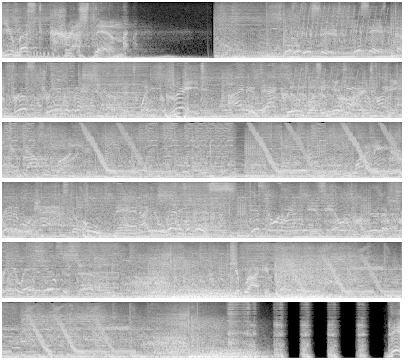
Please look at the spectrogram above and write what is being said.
You must crush them. This is this is the first dream event of the 20. Great! I knew that groove was in your heart. Fighting 2001. What an incredible cast of. Oh man, are you ready for this? This tournament is held under the free ratio system. Keep rocking, baby.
